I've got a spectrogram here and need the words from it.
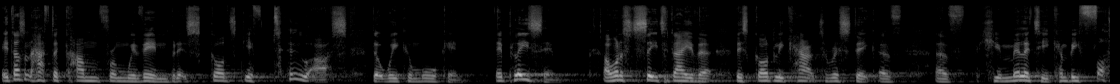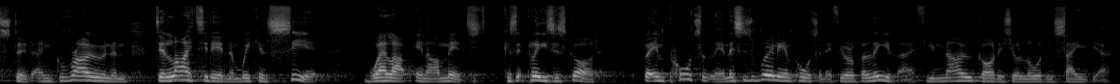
It doesn't have to come from within, but it's God's gift to us that we can walk in. It pleases him. I want us to see today that this godly characteristic of, of humility can be fostered and grown and delighted in, and we can see it well up in our midst because it pleases God. But importantly, and this is really important if you're a believer, if you know God is your Lord and Savior,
